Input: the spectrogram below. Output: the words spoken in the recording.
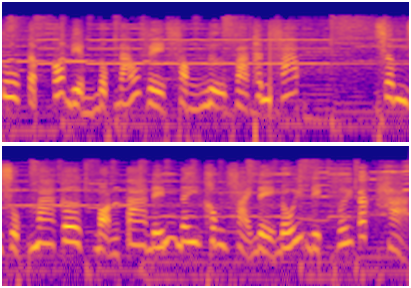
tu tập có điểm độc đáo về phòng ngự và thân pháp. Dâm dục ma cơ bọn ta đến đây không phải để đối địch với các hạ.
